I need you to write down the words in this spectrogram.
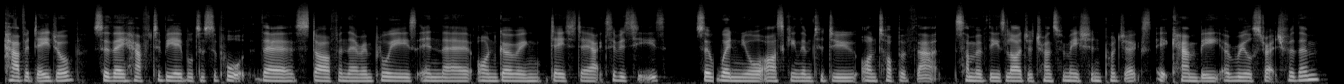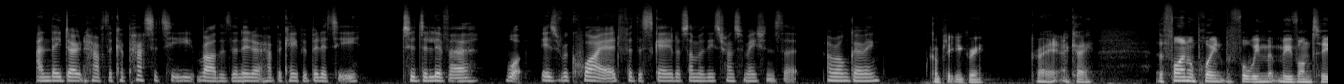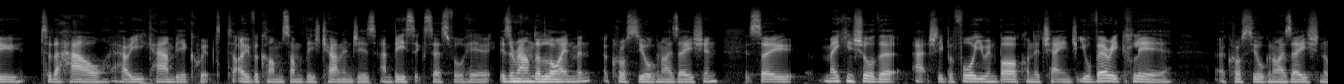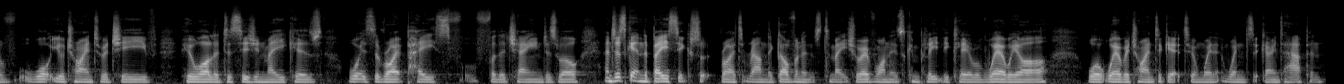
have a day job, so they have to be able to support their staff and their employees in their ongoing day to day activities. So, when you're asking them to do on top of that some of these larger transformation projects, it can be a real stretch for them. And they don't have the capacity rather than they don't have the capability to deliver what is required for the scale of some of these transformations that are ongoing. Completely agree. Great. Okay. The final point before we move on to to the how, how you can be equipped to overcome some of these challenges and be successful here is around alignment across the organization. So making sure that actually before you embark on a change, you're very clear across the organization of what you're trying to achieve, who are the decision makers, what is the right pace for, for, the change as well, and just getting the basics right around the governance to make sure everyone is completely clear of where we are, where we're trying to get to, and when when is it going to happen.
